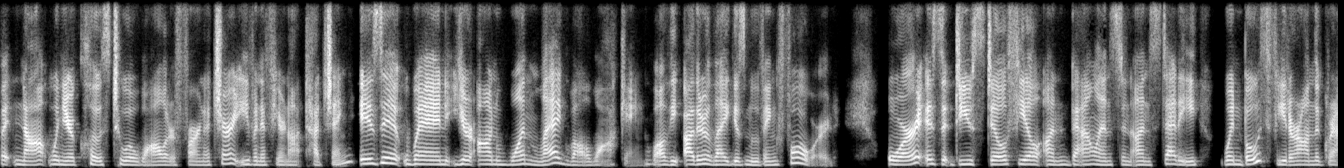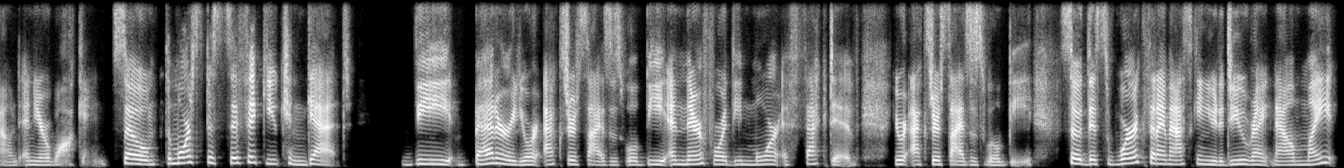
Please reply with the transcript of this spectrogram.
but not when you're close to a wall or furniture, even if you're not touching? Is it when you're on one leg while walking, while the other leg is moving forward? Or is it, do you still feel unbalanced and unsteady when both feet are on the ground and you're walking? So the more specific you can get, the better your exercises will be, and therefore the more effective your exercises will be. So, this work that I'm asking you to do right now might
